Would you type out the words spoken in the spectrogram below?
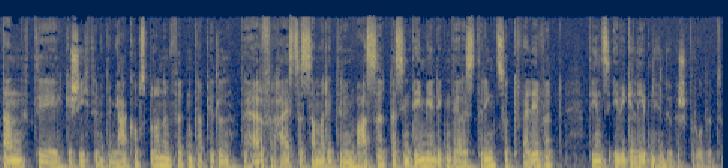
Dann die Geschichte mit dem Jakobsbrunnen im vierten Kapitel. Der Herr verheißt der Samariterin Wasser, das in demjenigen, der es trinkt, zur Quelle wird, die ins ewige Leben hinübersprudelt.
